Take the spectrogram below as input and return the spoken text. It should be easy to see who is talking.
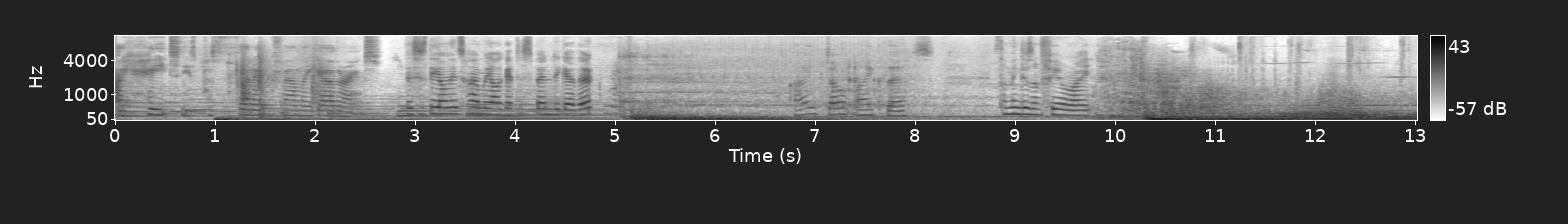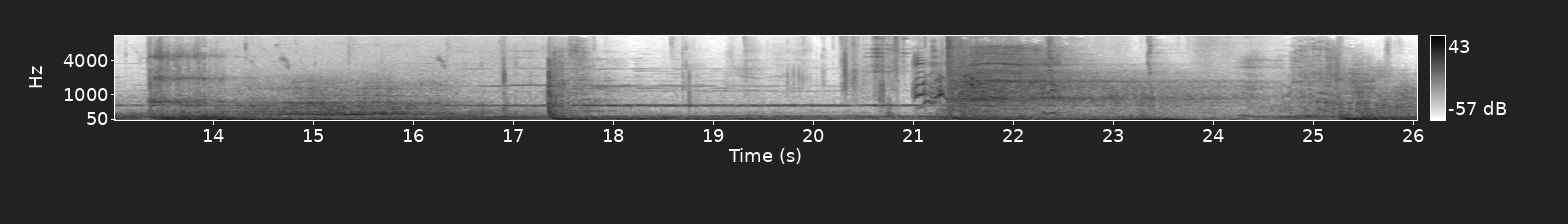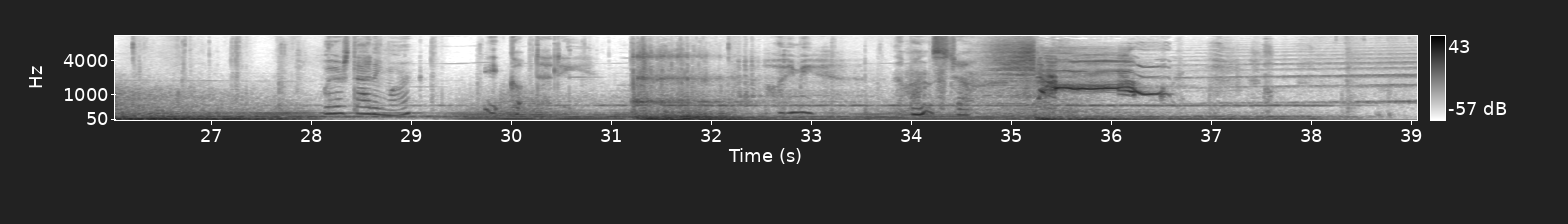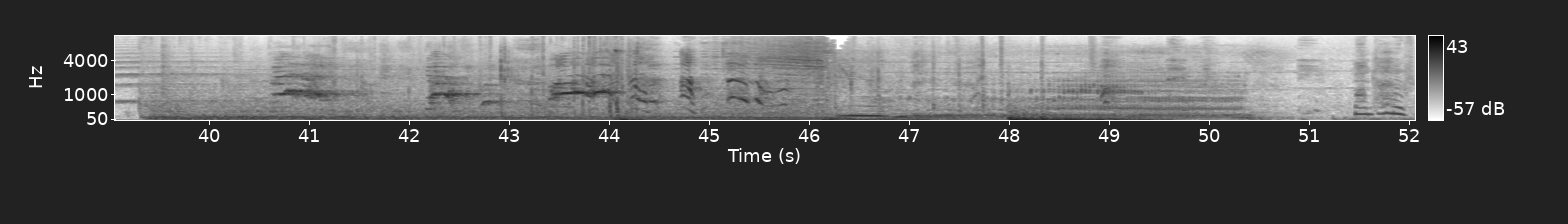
Speaker 1: I hate these pathetic family gatherings.
Speaker 2: This is the only time we all get to spend together. I don't like this. Something doesn't feel right.
Speaker 3: It got Daddy.
Speaker 1: What do you mean?
Speaker 3: The monster.
Speaker 1: Mom, don't move.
